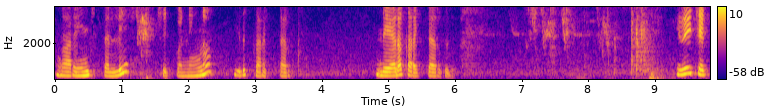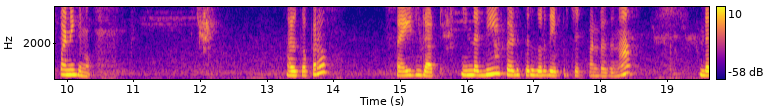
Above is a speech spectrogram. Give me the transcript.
இங்கே அரை இன்ச் தள்ளி செக் பண்ணிங்கன்னா இது கரெக்டாக இருக்குது இந்த இடம் கரெக்டாக இருக்குது. இதை செக் பண்ணிக்கணும். அதுக்கப்புறம் சைடு டாட் இந்த டீப் எடுத்துருக்கிறது எப்படி செக் பண்ணுறதுன்னா இந்த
